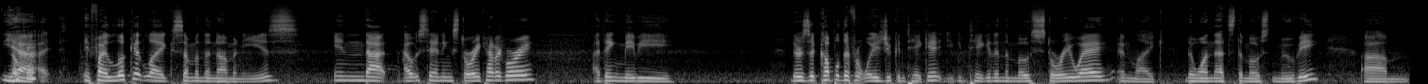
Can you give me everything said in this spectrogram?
Yeah, Okay. If I look at like some of the nominees in that outstanding story category, I think maybe there's a couple different ways you can take it. You can take it in the most story way and like the one that's the most movie. Um,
